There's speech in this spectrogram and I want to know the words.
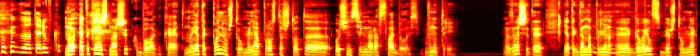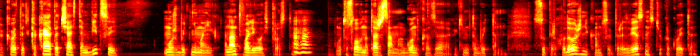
золотая рыбка. Но это, конечно, ошибка была какая-то. Но я так понял, что у меня просто что-то очень сильно расслабилось внутри. Вы знаешь, это я тогда напомина... Да. э, говорил себе, что у меня какая-то какая-то часть амбиций, может быть, не моих, она отвалилась просто. Ага. Вот условно та же самая гонка за каким-то быть там супер художником, супер известностью какой-то.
